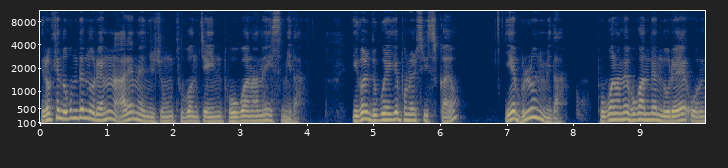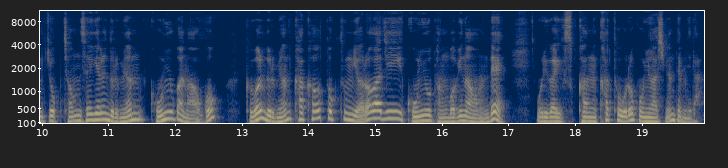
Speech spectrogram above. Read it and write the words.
이렇게 녹음된 노래는 아래 메뉴 중 두 번째인 보관함에 있습니다. 이걸 누구에게 보낼 수 있을까요? 예, 물론입니다. 보관함에 보관된 노래의 오른쪽 점 3개를 누르면 공유가 나오고 그걸 누르면 카카오톡 등 여러 가지 공유 방법이 나오는데 우리가 익숙한 카톡으로 공유하시면 됩니다.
